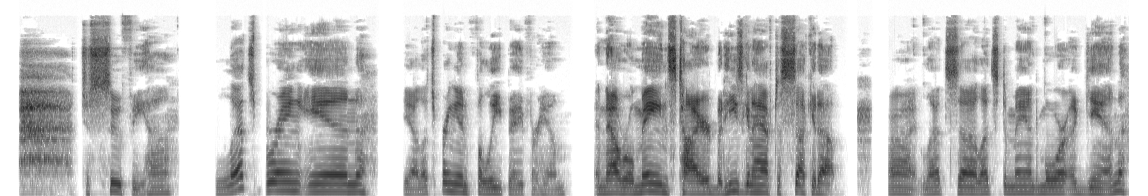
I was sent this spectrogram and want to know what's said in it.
Jasufi, huh? Let's bring in yeah, let's bring in Felipe for him. And now Romaine's tired, but he's gonna have to suck it up. All right, let's uh, let's demand more again.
